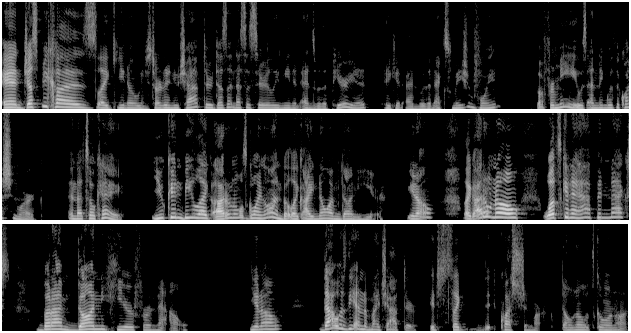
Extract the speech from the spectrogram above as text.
And just because, like, you know, you start a new chapter doesn't necessarily mean it ends with a period. It could end with an exclamation point. But for me, it was ending with a question mark. And that's okay. You can be like, I don't know what's going on, but like, I know I'm done here. You know? Like, I don't know what's going to happen next, but I'm done here for now. You know? That was the end of my chapter. It's just like question mark. Don't know what's going on.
